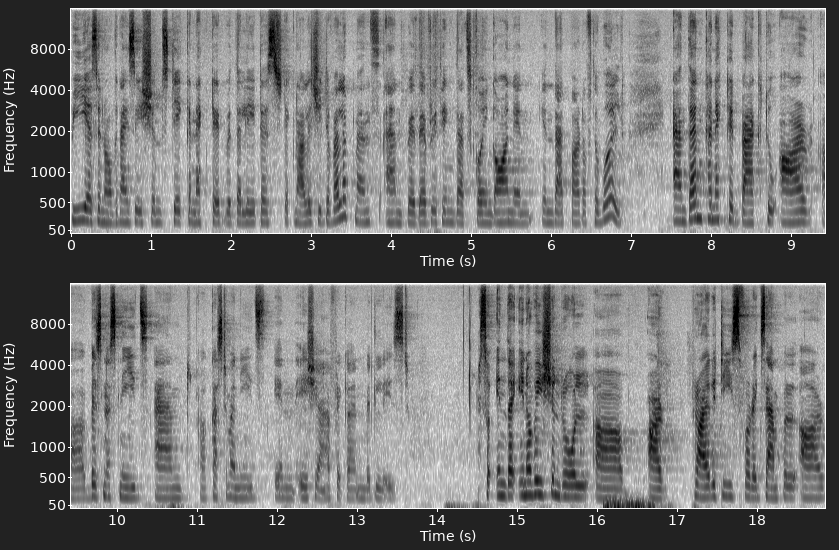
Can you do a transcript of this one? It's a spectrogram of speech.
we as an organization stay connected with the latest technology developments and with everything that's going on in, in that part of the world. And then connect it back to our uh, business needs and uh, customer needs in Asia, Africa, and Middle East. So in the innovation role, uh, our priorities, for example, are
